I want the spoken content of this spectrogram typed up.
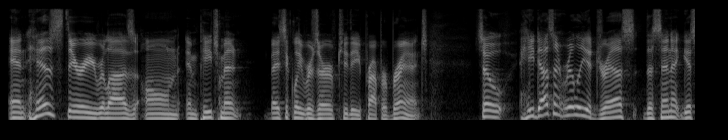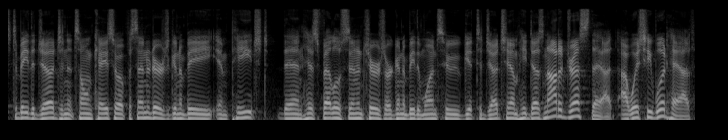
And his theory relies on impeachment basically reserved to the proper branch. So he doesn't really address the Senate gets to be the judge in its own case. So if a senator is going to be impeached, then his fellow senators are going to be the ones who get to judge him. He does not address that. I wish he would have.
